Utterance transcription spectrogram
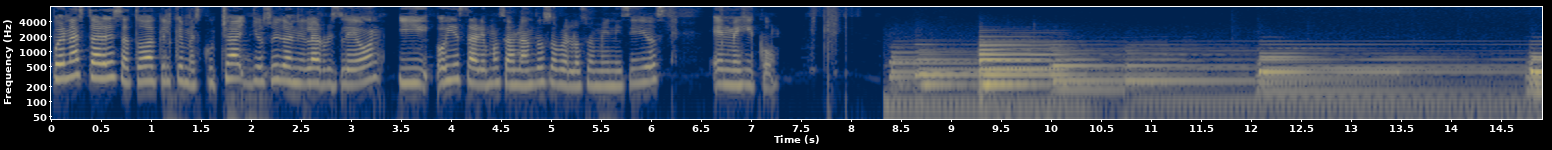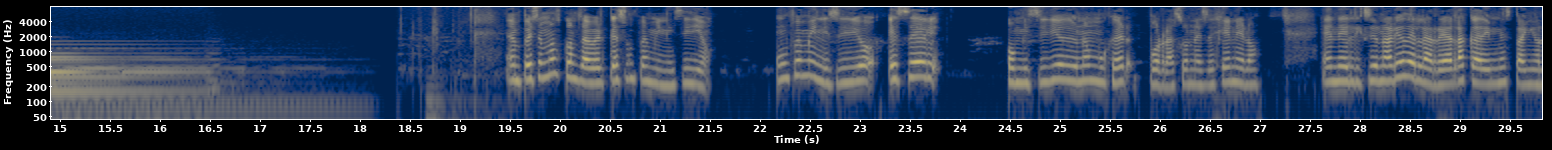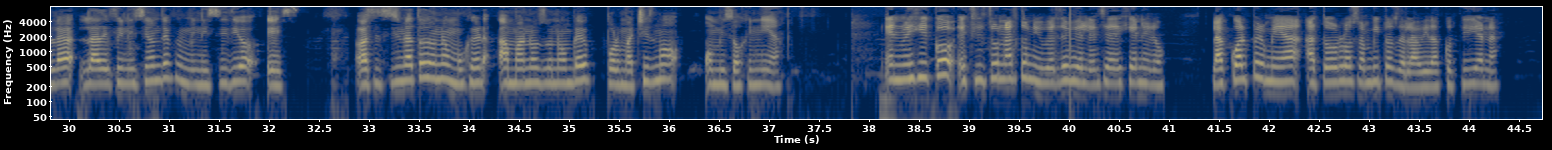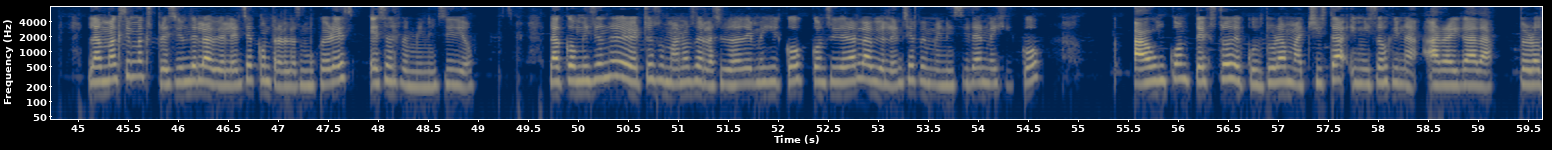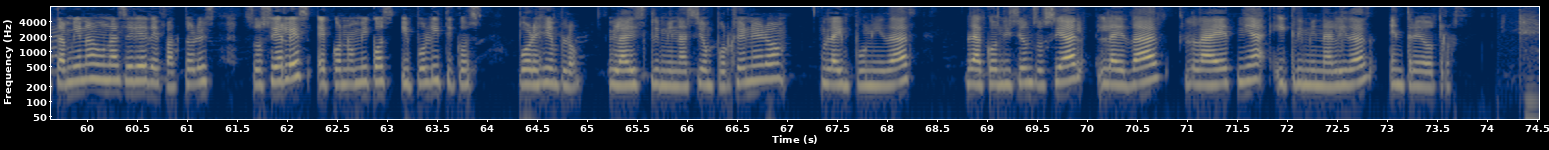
Buenas tardes a todo aquel que me escucha. Yo soy Daniela Ruiz León y hoy estaremos hablando sobre los feminicidios en México. Empecemos con saber qué es un feminicidio. Un feminicidio es el homicidio de una mujer por razones de género. En el diccionario de la Real Academia Española, la definición de feminicidio es asesinato de una mujer a manos de un hombre por machismo o misoginia. En México existe un alto nivel de violencia de género, la cual permea a todos los ámbitos de la vida cotidiana. La máxima expresión de la violencia contra las mujeres es el feminicidio. La Comisión de Derechos Humanos de la Ciudad de México considera la violencia feminicida en México a un contexto de cultura machista y misógina arraigada, pero también a una serie de factores sociales, económicos y políticos, por ejemplo, la discriminación por género, la impunidad, la condición social, la edad, la etnia y criminalidad, entre otros.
